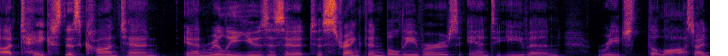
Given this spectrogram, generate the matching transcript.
uh, takes this content and really uses it to strengthen believers and to even reach the lost. I,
